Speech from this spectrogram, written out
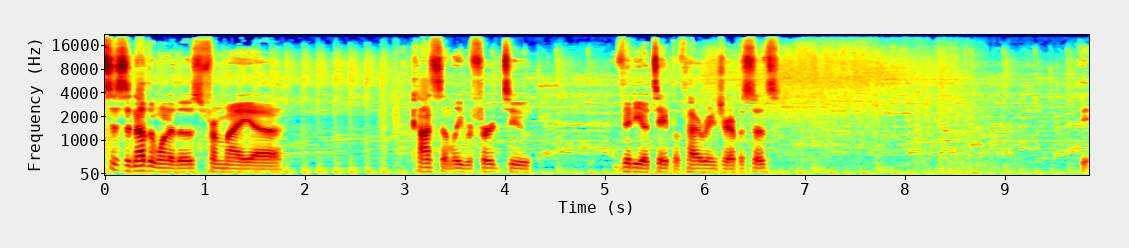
This is another one of those from my uh, constantly referred to videotape of Power Ranger episodes. The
